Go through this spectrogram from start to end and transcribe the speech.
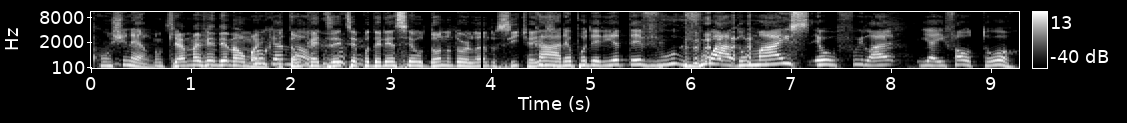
com o chinelo. Não quero mais vender, não, mãe. Não quero- Então não. quer dizer que você poderia ser o dono do Orlando City, é Cara, eu poderia ter vo- voado, mas eu fui lá e aí faltou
